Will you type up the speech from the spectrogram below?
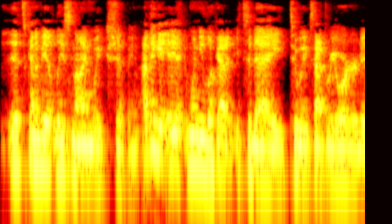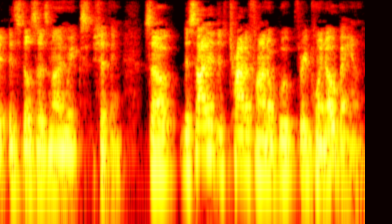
it's going to be at least nine weeks shipping. I think it, it, when you look at it today, two weeks after we ordered it, it still says nine weeks shipping. So decided to try to find a Whoop 3.0 band.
